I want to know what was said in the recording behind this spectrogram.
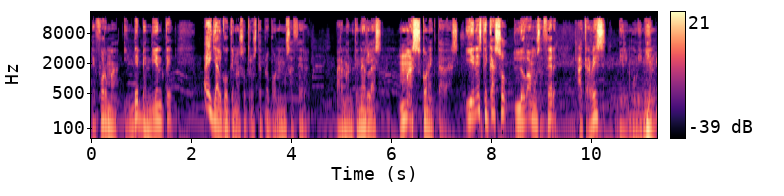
de forma independiente, hay algo que nosotros te proponemos hacer para mantenerlas más conectadas. Y en este caso lo vamos a hacer a través del movimiento.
